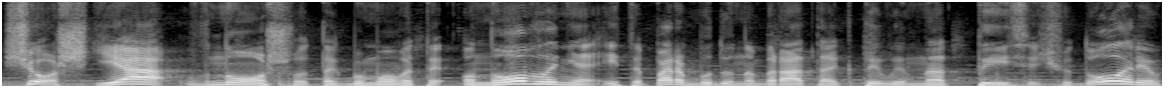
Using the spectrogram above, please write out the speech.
Що ж, я вношу, так би мовити, оновлення, і тепер буду набирати активи на 1000 доларів.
